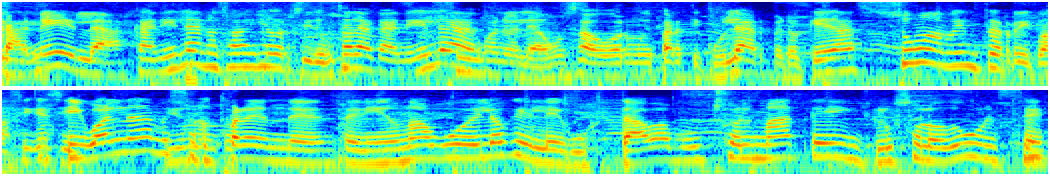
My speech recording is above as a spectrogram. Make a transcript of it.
Canela. Canela, no sabes lo si te gusta la canela, Sí. bueno, le da un sabor muy particular, pero queda sumamente rico, así que sí. Igual nada me sorprende. Tenía un abuelo que le gustaba mucho el mate, incluso lo dulce.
